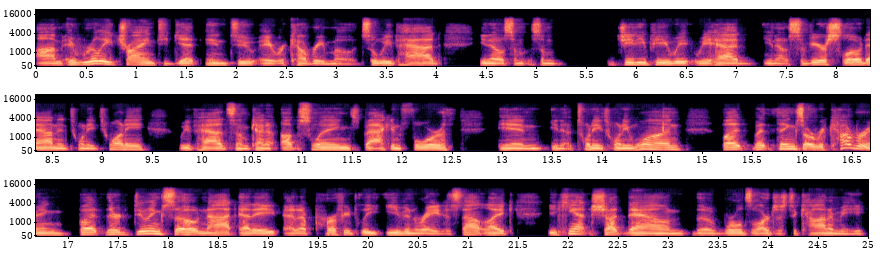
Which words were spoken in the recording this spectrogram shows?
um, and really trying to get into a recovery mode. So we've had, you know, some, some GDP, we, we had, you know, severe slowdown in 2020. We've had some kind of upswings back and forth in, you know, 2021 but but things are recovering but they're doing so not at a at a perfectly even rate. It's not like you can't shut down the world's largest economy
